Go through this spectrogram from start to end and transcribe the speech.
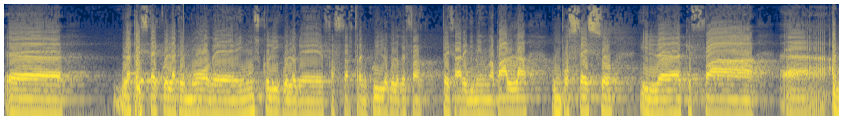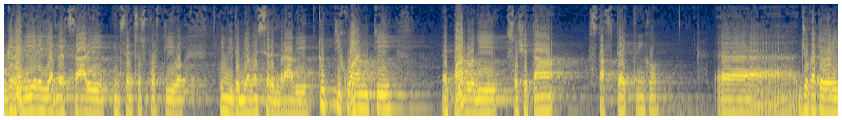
eh, la testa è quella che muove i muscoli, quello che fa star tranquillo, quello che fa pesare di meno una palla, un possesso, il che fa eh, aggredire gli avversari in senso sportivo. Quindi dobbiamo essere bravi tutti quanti, e parlo di società, staff tecnico, eh, giocatori,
